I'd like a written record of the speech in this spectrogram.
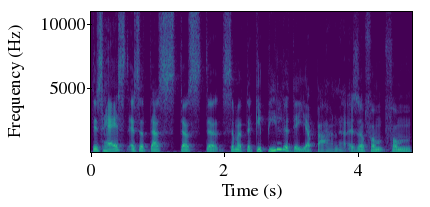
Das heißt also, dass, dass der, sagen wir, der gebildete Japaner, also vom, vom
